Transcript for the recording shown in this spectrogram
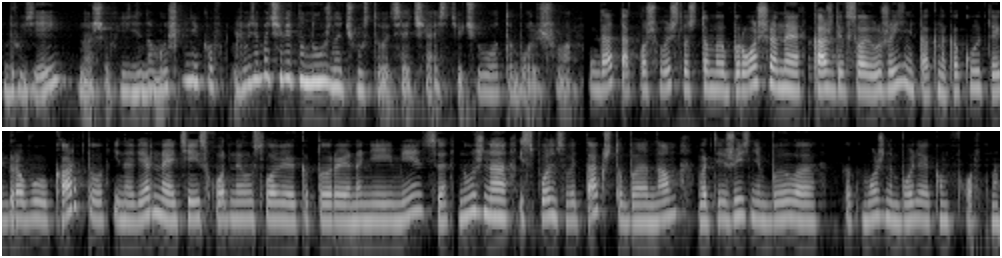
друзей, наших единомышленников. Людям, очевидно, нужно чувствовать себя частью чего-то большего. Да, так уж вышло, что мы брошены каждый в свою жизнь, как на какую-то игровую карту, и, наверное, те исходные условия, которые на ней имеются, нужно использовать так, чтобы нам в этой жизни было как можно более комфортно.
